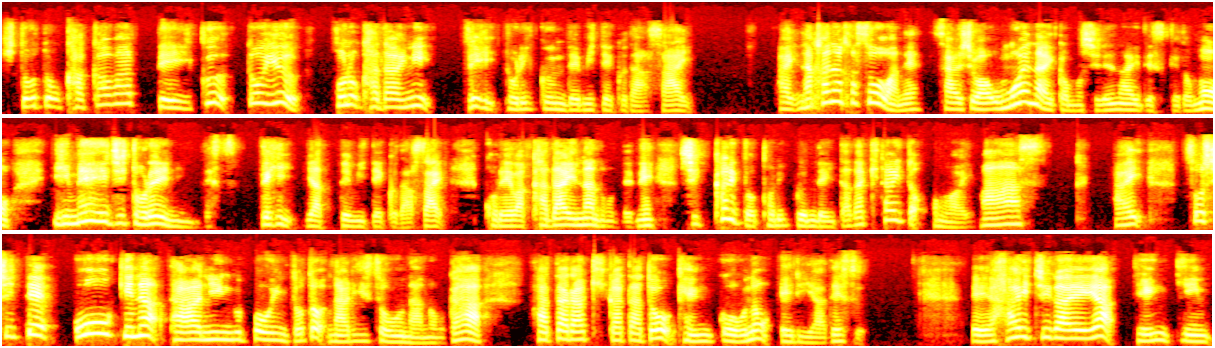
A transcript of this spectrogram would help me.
人と関わっていくという、この課題にぜひ取り組んでみてください。はい。なかなかそうはね、最初は思えないかもしれないですけども、イメージトレーニングです。ぜひやってみてください。これは課題なのでね、しっかりと取り組んでいただきたいと思います。はい。そして、大きなターニングポイントとなりそうなのが、働き方と健康のエリアです。えー、配置替えや転勤、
